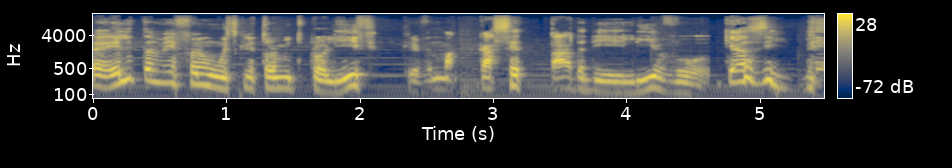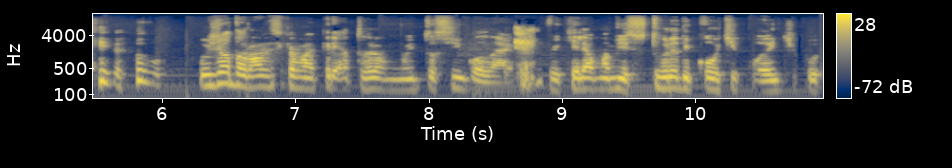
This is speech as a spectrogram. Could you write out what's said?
É, ele também foi um escritor muito prolífico, escrevendo uma cacetada de livro. Que assim, o- o Jodorowsky é uma criatura muito singular, porque ele é uma mistura de coach quântico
